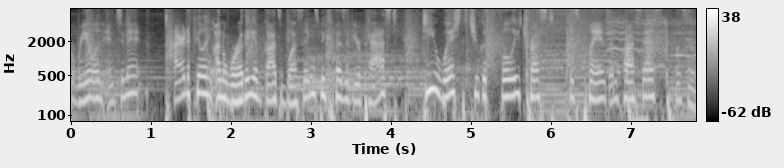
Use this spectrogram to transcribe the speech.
real, and intimate? Tired of feeling unworthy of God's blessings because of your past? Do you wish that you could fully trust His plans and process? Listen,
